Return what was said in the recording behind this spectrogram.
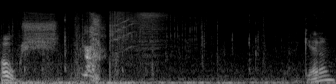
Oh, sh... Get him?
